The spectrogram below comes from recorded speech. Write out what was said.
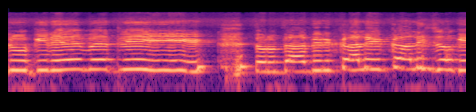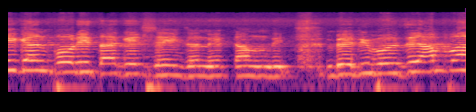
ঢুকি রে বেটি। তোর দাদির কালি কালি চোখে জ্ঞান পড়ি, তাকে সেই জন্য কান্দি। বেটি বলছে, আব্বা,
